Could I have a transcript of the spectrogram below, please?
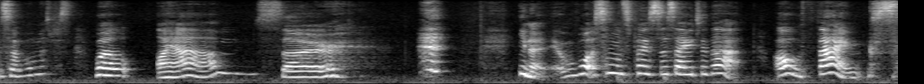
So what am I supposed well, I am, so you know, what's someone supposed to say to that? Oh, thanks.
